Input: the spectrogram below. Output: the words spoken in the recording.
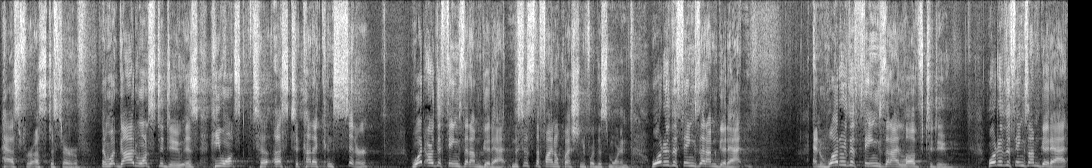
has for us to serve. And what God wants to do is He wants to, us to kind of consider what are the things that I'm good at? This is the final question for this morning. What are the things that I'm good at? And what are the things that I love to do? What are the things I'm good at?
